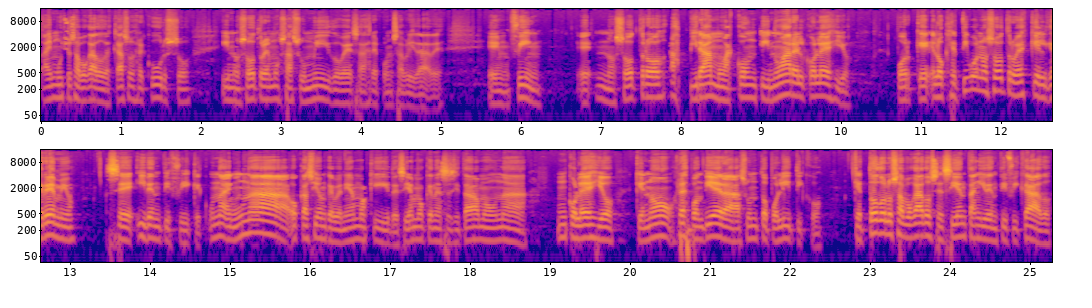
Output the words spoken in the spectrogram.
hay muchos abogados de escasos recursos y nosotros hemos asumido esas responsabilidades. En fin, eh, nosotros aspiramos a continuar el colegio porque el objetivo de nosotros es que el gremio se identifique. Una, en una ocasión que veníamos aquí, decíamos que necesitábamos una, un colegio que no respondiera a asunto político, que todos los abogados se sientan identificados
